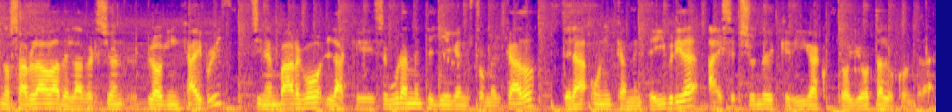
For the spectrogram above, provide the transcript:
nos hablaba de la versión plug-in hybrid, sin embargo, la que seguramente llegue a nuestro mercado será únicamente híbrida, a excepción de que diga Toyota lo contrario.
